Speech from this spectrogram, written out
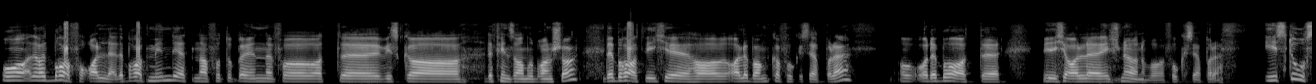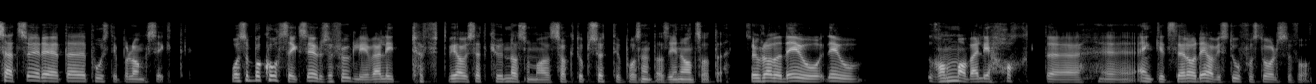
Og det har vært bra for alle. Det er bra at myndighetene har fått opp øynene for at vi skal, det finnes andre bransjer. Det er bra at vi ikke har alle banker fokusert på det. Og, det er bra at uh, vi ikke alle ingeniørene våre fokuserer på det. I stort sett så er det, positivt på lang sikt. Også på kort sikt så er det selvfølgelig veldig tøft. Vi har jo sett kunder som har sagt opp 70% av sine ansatte. Så det er klart at det er jo, det er jo rammer veldig hardt eh, enkeltsteder, og det har vi stor forståelse for.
